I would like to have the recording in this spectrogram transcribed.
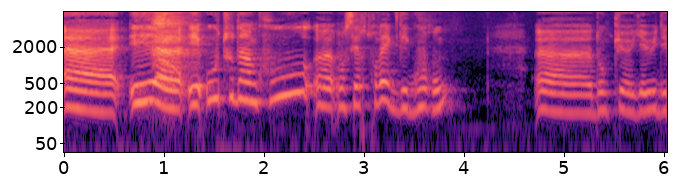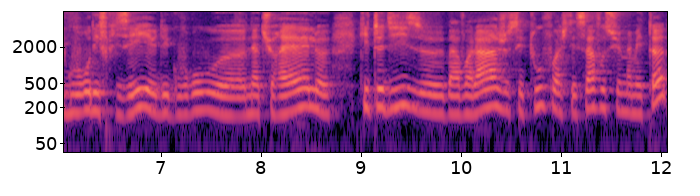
Euh, et, euh, et où tout d'un coup, euh, on s'est retrouvé avec des gourous. Donc il y a eu des gourous défrisés, il y a eu des gourous naturels qui te disent bah voilà je sais tout, faut acheter ça, faut suivre ma méthode.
